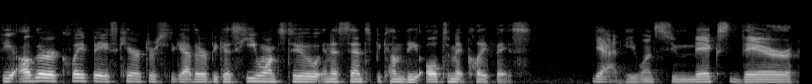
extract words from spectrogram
the other clayface characters together because he wants to in a sense become the ultimate clayface Yeah, he wants to mix their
